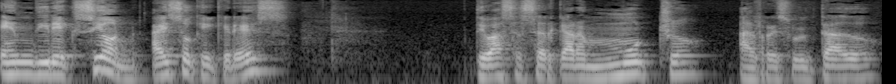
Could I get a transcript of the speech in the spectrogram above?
en dirección a eso que querés, te vas a acercar mucho al resultado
